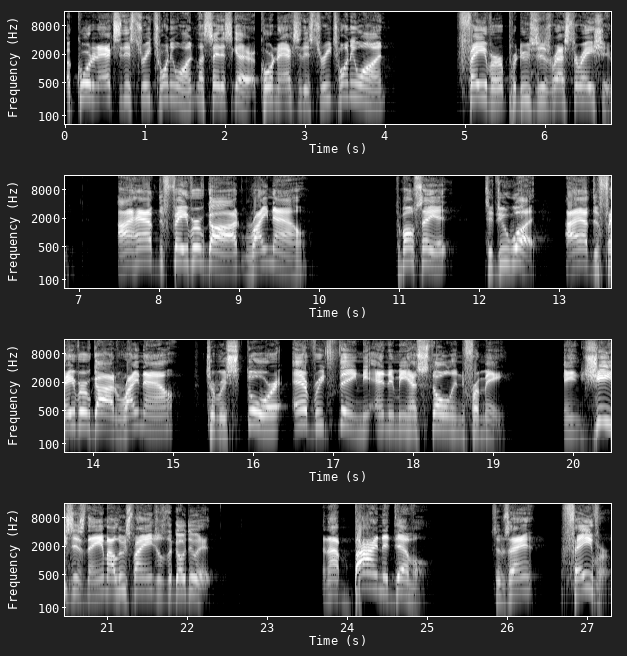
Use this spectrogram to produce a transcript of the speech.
According to Exodus 3:21, let's say this together. According to Exodus 3:21, favor produces restoration. I have the favor of God right now. Come on, say it. To do what? I have the favor of God right now to restore everything the enemy has stolen from me. In Jesus' name, I loose my angels to go do it. And I bind the devil. See what I'm saying? Favor.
